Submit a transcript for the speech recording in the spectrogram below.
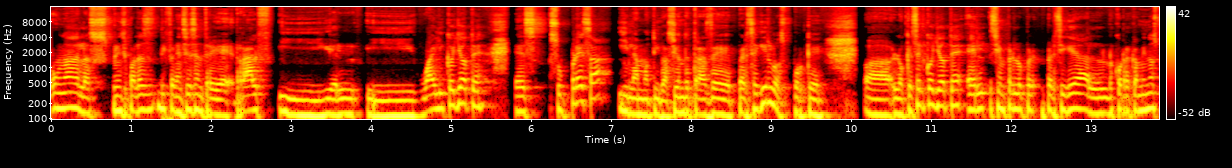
una de las principales diferencias entre Ralph y el y Wiley Coyote es su presa y la motivación detrás de perseguirlos, porque uh, lo que es el coyote, él siempre lo persigue al correcaminos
